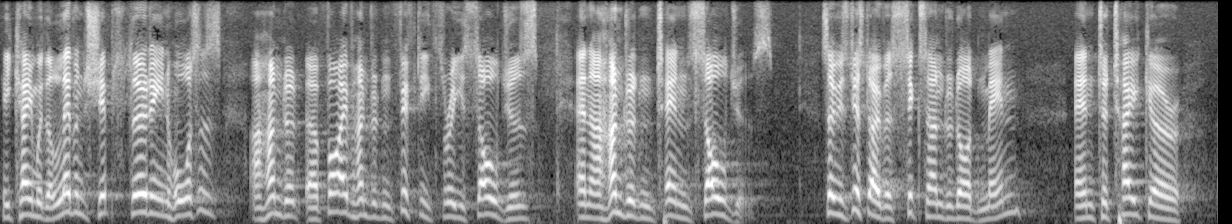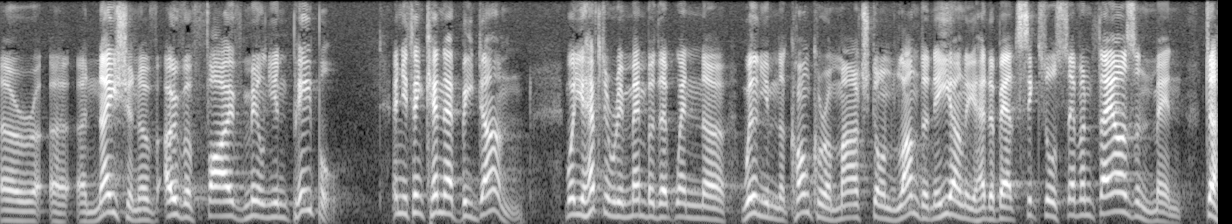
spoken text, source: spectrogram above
He came with 11 ships, 13 horses, 100, 553 soldiers, and 110 soldiers. So he's just over 600 odd men. And to take a, a, a nation of over 5 million people. And you think, can that be done? Well, you have to remember that when uh, William the Conqueror marched on London, he only had about six or seven thousand men to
